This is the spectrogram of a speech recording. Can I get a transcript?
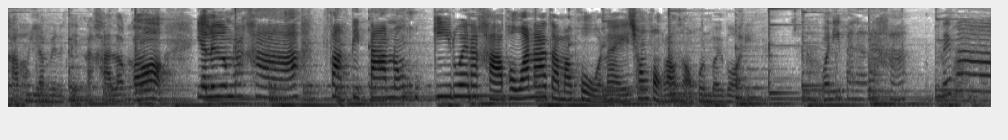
ค่ะบุรีรัมย์ยูไนเต็ดนะคะ แล้วก็อย่าลืมนะคะ ฝากติดตามน้องคุกกี้ด้วยนะคะ เพราะว่าน่าจะมาโผล่ในช่องของเราสองคนบ่อยๆ วันนี้ไปแล้วนะคะ บ๊ายบาย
